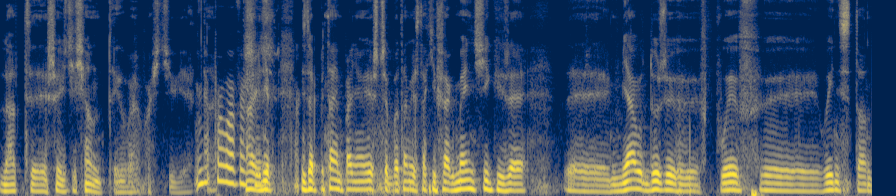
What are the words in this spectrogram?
lat 60. właściwie. No tak. połowa tak, nie, tak. zapytałem Panią jeszcze, bo tam jest taki fragmencik, że miał duży wpływ y, Winston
